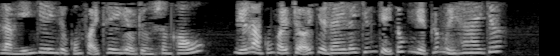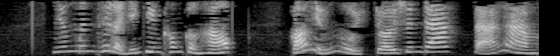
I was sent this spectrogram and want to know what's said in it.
Làm diễn viên thì cũng phải thi vào trường sân khấu, nghĩa là cũng phải trở về đây lấy chứng chỉ tốt nghiệp lớp 12 chứ. Nhưng Minh Thi là diễn viên không cần học. Có những người trời sinh ra đã làm...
